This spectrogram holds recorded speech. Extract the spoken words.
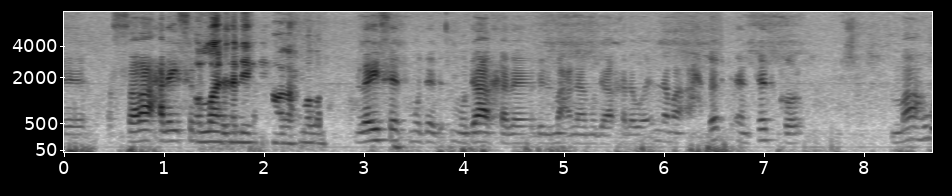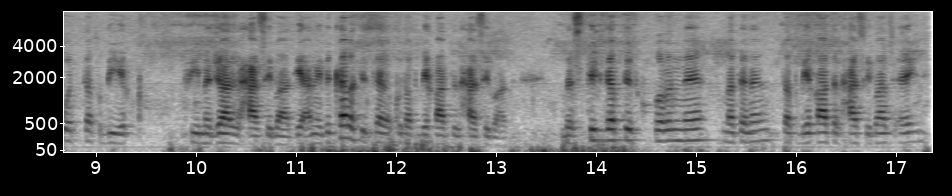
آه، الصراحة ليست الله يخليك الله. ليست مد- مداخلة بالمعنى مداخلة وإنما أحببت أن تذكر ما هو التطبيق في مجال الحاسبات. يعني ذكرت أنت تطبيقات الحاسبات بس تقدر تذكر لنا مثلا تطبيقات الحاسبات أين؟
